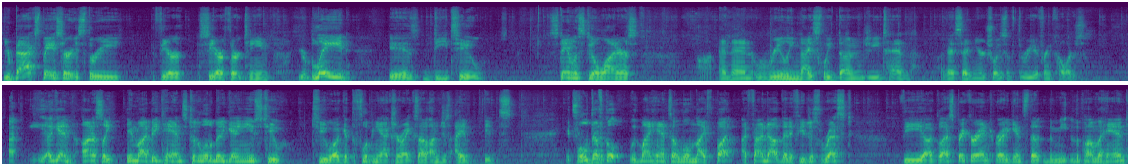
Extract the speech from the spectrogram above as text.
Your back spacer is three CR13. Your blade is D2. Stainless steel liners, uh, and then really nicely done G10. Like I said, in your choice of three different colors. Uh, again, honestly, in my big hands, took a little bit of getting used to to uh, get the flipping action right because I'm just I it's it's a little difficult with my hands on a little knife, but I found out that if you just rest the uh, glass breaker end right against the, the meat of the palm of the hand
